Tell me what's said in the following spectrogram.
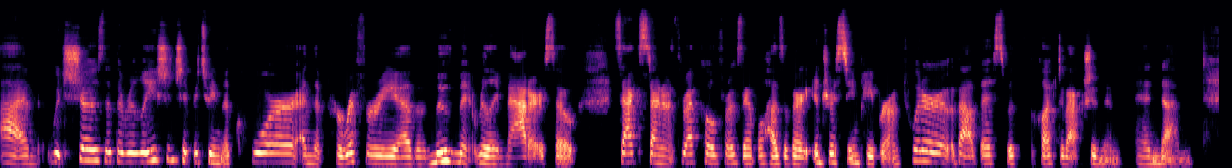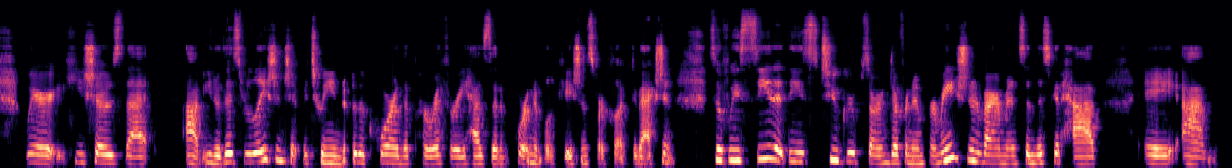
um, which shows that the relationship between the core and the periphery of a movement really matters. So Zach Steinert Threlkeld, for example, has a very interesting paper on Twitter about this with collective action, and, and um, where he shows that. Um, you know, this relationship between the core and the periphery has an important implications for collective action. So, if we see that these two groups are in different information environments, and this could have a um,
